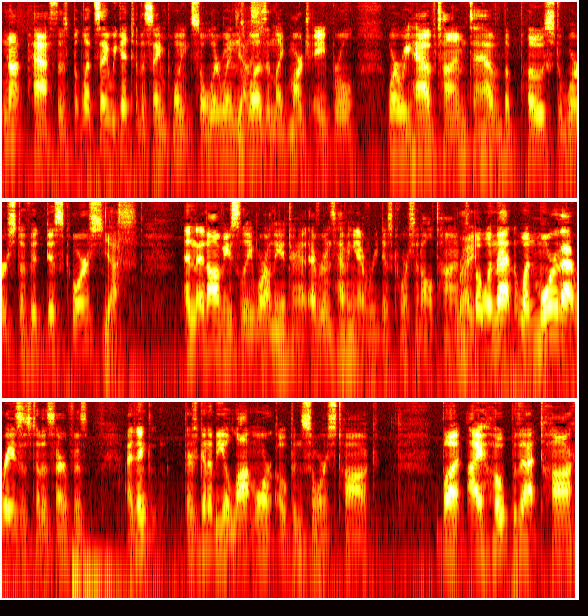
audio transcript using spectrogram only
not past this, but let's say we get to the same point SolarWinds Yes. was in like March, April, where we have time to have the post worst of it discourse. yes, And and obviously we're on the internet. Everyone's having every discourse at all times. Right. But when that when more of that raises to the surface, I think there's going to be a lot more open source talk. But I hope that talk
